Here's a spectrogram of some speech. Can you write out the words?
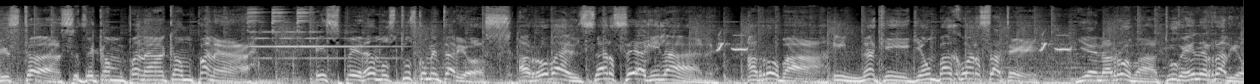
Estás de campana a campana. Esperamos tus comentarios. Arroba el zarce aguilar. Arroba inaki-arzate. Y en arroba tu radio.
